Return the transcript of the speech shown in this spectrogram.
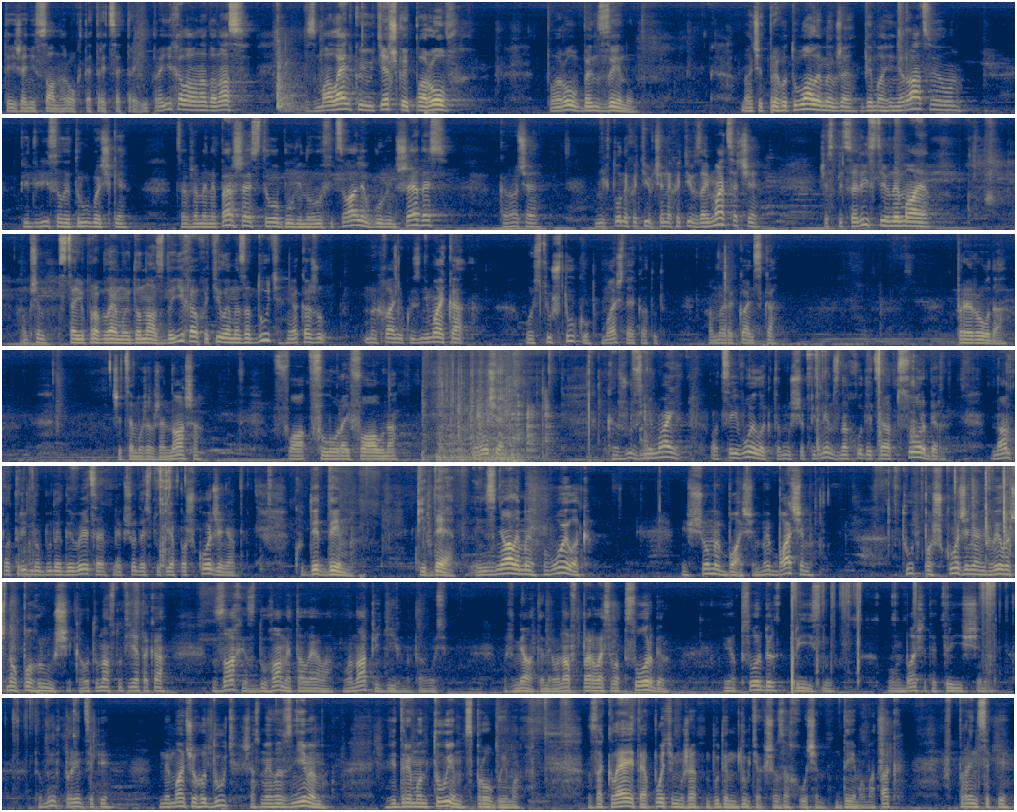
той же Nissan Rogue T33. І приїхала вона до нас з маленькою утечкою паров, паров бензину. Значить, приготували ми вже димогенерацію. Вон, підвісили трубочки. Це вже ми не перше СТО, був він у офіціалів, був він ще десь. Коротше, ніхто не хотів чи не хотів займатися, чи, чи спеціалістів немає. В общем, з цією проблемою до нас доїхав, хотіли ми задуть. Я кажу, механіку, знімай-ка ось цю штуку. Бачите, яка тут американська природа. Чи це може вже наша флора і фауна. Коротше, кажу, знімай оцей войлок, тому що під ним знаходиться абсорбер. Нам потрібно буде дивитися, якщо десь тут є пошкодження, куди дим піде. І зняли ми войлок. І що ми бачимо? Ми бачимо тут пошкодження від вилочного погрузчика. От у нас тут є така захист, дуга металева. Вона підігнута ось вмятини. Вона вперлась в абсорбер. І абсорбер тріснув. Вон, бачите, тріщина. Тому, в принципі, нема чого дуть. Зараз ми його знімемо, відремонтуємо, спробуємо заклеїти, а потім вже будемо дуть, якщо захочемо димом. А так, в принципі,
